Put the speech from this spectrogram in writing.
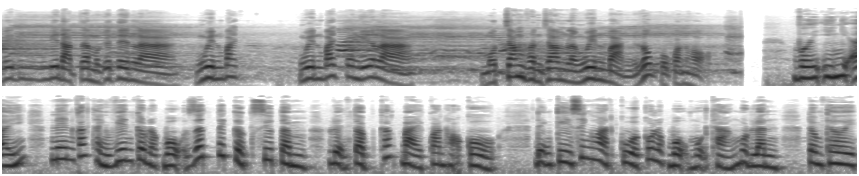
mới, mới đặt ra một cái tên là Nguyên Bách. Nguyên Bách có nghĩa là 100% là nguyên bản gốc của quan họ. Với ý nghĩa ấy, nên các thành viên câu lạc bộ rất tích cực siêu tầm, luyện tập các bài quan họ cổ, định kỳ sinh hoạt của câu lạc bộ mỗi tháng một lần, đồng thời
